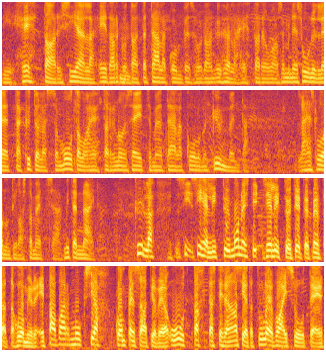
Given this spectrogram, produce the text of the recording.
niin hehtaari siellä ei tarkoita, mm. että täällä kompensoidaan yhdellä hehtaarilla, vaan se menee suunnilleen, että Kytölässä muutama hehtaari noin seitsemän ja täällä 30 lähes luonnontilasta metsää. Miten näin? Kyllä, si- siihen liittyy monesti, siihen liittyy tietysti, että meidän pitää huomioida epävarmuuksia, kompensaatio vielä uutta, tästä tehdään asioita tulevaisuuteen,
